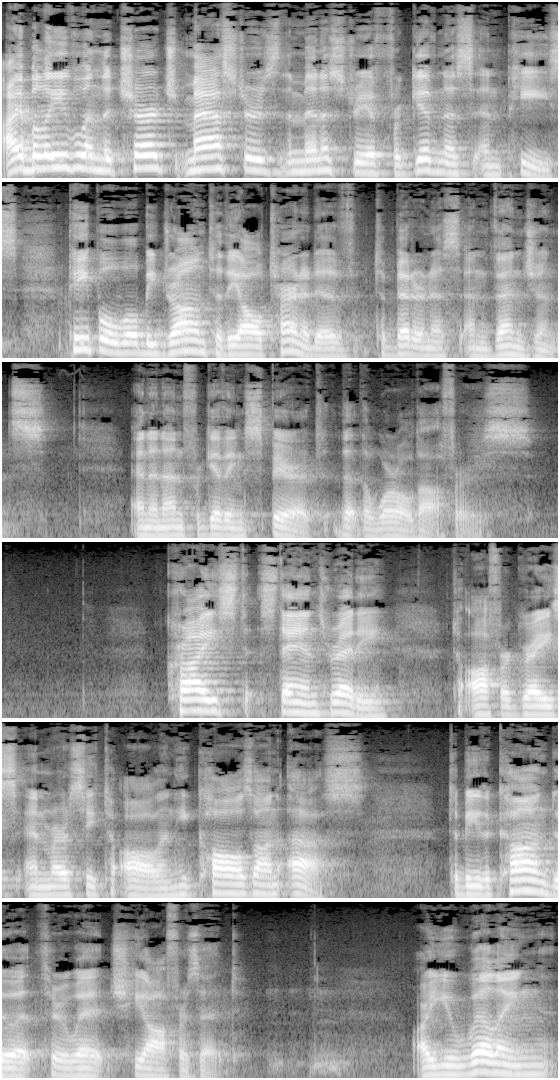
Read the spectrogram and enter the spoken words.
I believe when the church masters the ministry of forgiveness and peace, people will be drawn to the alternative to bitterness and vengeance and an unforgiving spirit that the world offers. Christ stands ready to offer grace and mercy to all, and he calls on us to be the conduit through which he offers it. Are you willing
